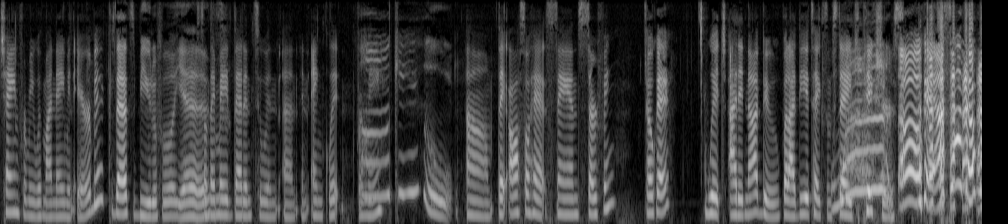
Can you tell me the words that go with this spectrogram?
chain for me with my name in Arabic. That's beautiful. Yes. So they made that into an, an, an anklet for me. Oh, cute. Um, they also had sand surfing, Okay. Which I did not do, but I did take some stage What? pictures. Oh, okay. I saw that. I'm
